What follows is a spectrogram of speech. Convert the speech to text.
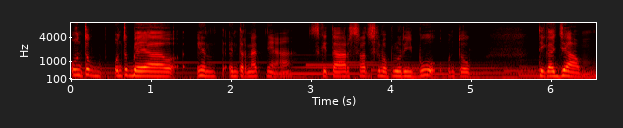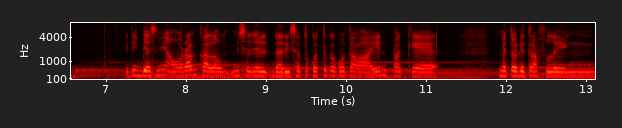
Untuk untuk biaya internetnya sekitar 150 ribu untuk tiga jam. Jadi biasanya orang kalau misalnya dari satu kota ke kota lain pakai metode traveling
